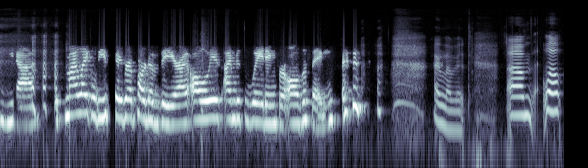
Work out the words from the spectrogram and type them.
yeah, it's my like least favorite part of the year. I always, I'm just waiting for all the things. I love it. Um, well,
